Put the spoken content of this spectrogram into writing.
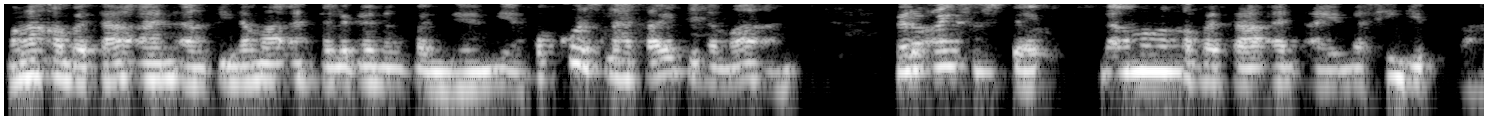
mga kabataan ang tinamaan talaga ng pandemya. Of course, lahat tayo tinamaan. Pero I suspect ang mga kabataan ay mas higit pa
